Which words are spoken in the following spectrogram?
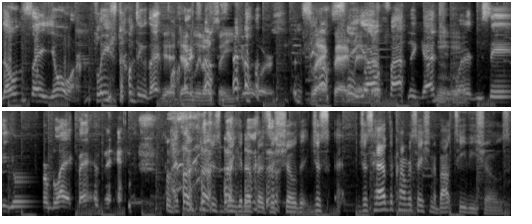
don't say your. Please don't do that. Yeah, part. definitely don't say your black Don't say Batman. y'all finally got you Mhm. one. You see your black Batman. I think you just bring it up as a show that just just have the conversation about TV shows,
